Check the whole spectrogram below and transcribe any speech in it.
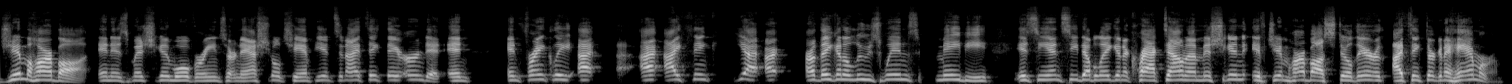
Jim Harbaugh and his Michigan Wolverines are national champions, and I think they earned it. And and frankly, I I, I think yeah, are, are they going to lose wins? Maybe. Is the NCAA going to crack down on Michigan if Jim Harbaugh's still there? I think they're going to hammer him,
